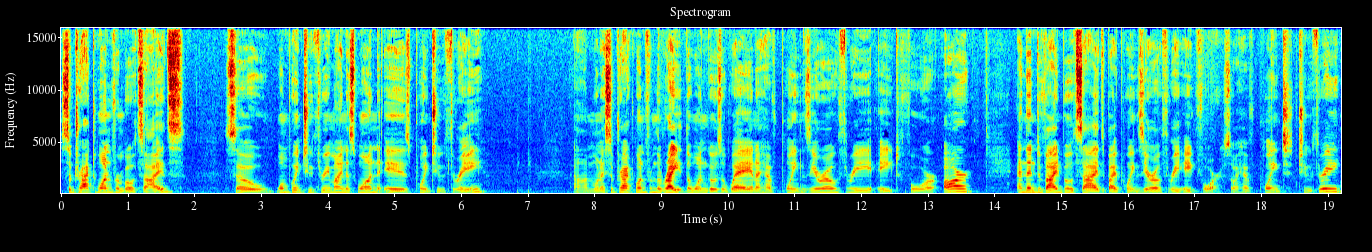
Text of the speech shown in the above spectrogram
Subtract 1 from both sides. So 1.23 minus 1 is 0.23. Um, when I subtract 1 from the right, the 1 goes away, and I have 0.0384r, and then divide both sides by 0.0384. So I have 0.23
